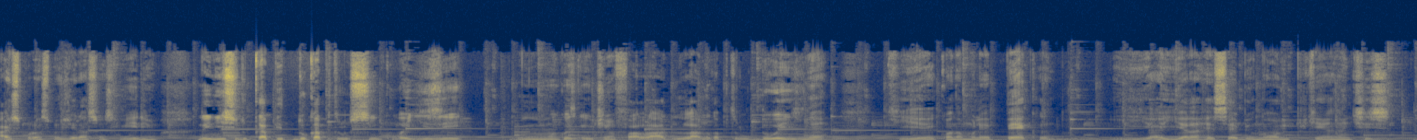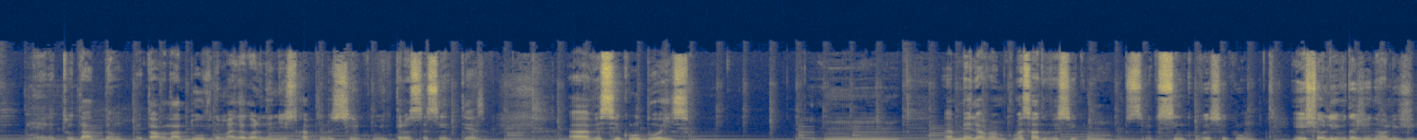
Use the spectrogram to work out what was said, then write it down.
as próximas gerações que viriam. No início do capítulo, do capítulo 5 vai dizer uma coisa que eu tinha falado lá no capítulo 2, né? Que é quando a mulher peca e aí ela recebe o nome, porque antes era tudo Adão. Eu estava na dúvida, mas agora no início do capítulo 5 me trouxe a certeza. Ah, versículo 2. Hum, melhor, vamos começar do versículo 1, 5, versículo 1. Este é o livro da genealogia,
